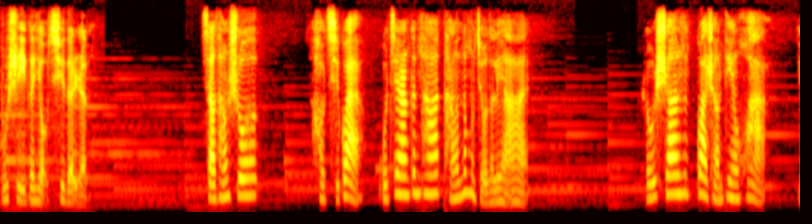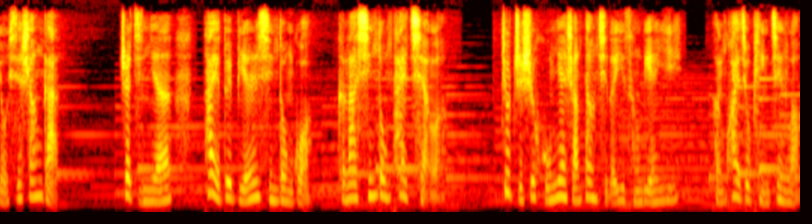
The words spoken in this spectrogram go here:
不是一个有趣的人。小唐说：“好奇怪，我竟然跟他谈了那么久的恋爱。”柔山挂上电话，有些伤感。这几年，他也对别人心动过。可那心动太浅了，就只是湖面上荡起的一层涟漪，很快就平静了。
